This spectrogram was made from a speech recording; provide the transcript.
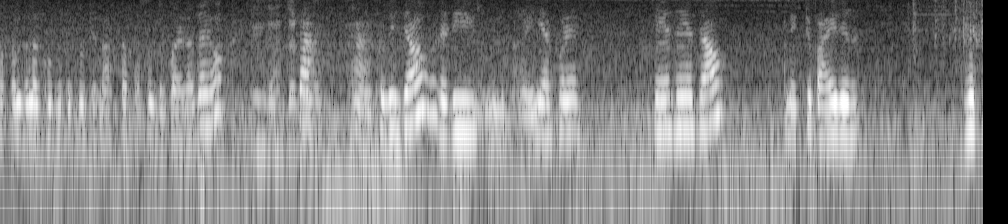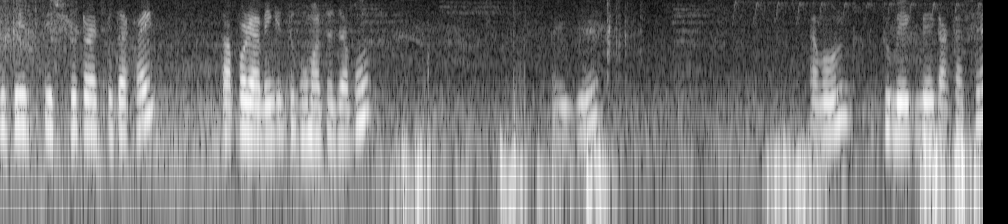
সকালবেলা ঘুম থেকে উঠে নাস্তা পছন্দ করে না। যাই হোক তা হ্যাঁ তুমি যাও রেডি ইয়া করে খেয়ে দিয়ে যাও। আমি একটু বাইরের প্রকৃতির দৃশ্যটা একটু দেখাই। তারপরে আমি কিন্তু ঘুমাতে যাব। এই যে এমন একটু মেঘ মেঘ আকাশে।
